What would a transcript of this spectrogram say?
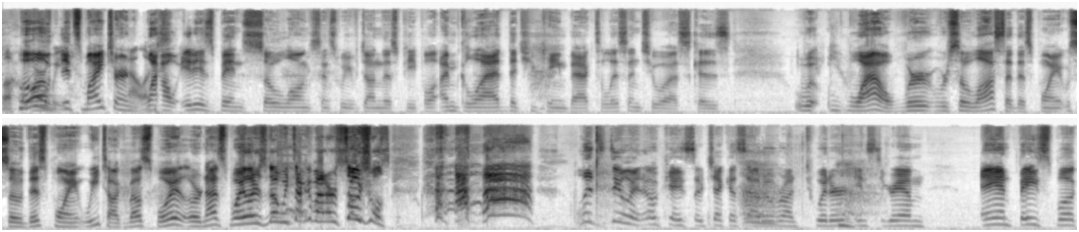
Well, Oh, we? it's my turn. Alex? Wow, it has been so long since we've done this, people. I'm glad that you came back to listen to us because, w- wow, we're we're so lost at this point. So this point, we talk about spoil or not spoilers. No, we talk about our socials. Let's do it. Okay, so check us out over on Twitter, Instagram, and Facebook.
